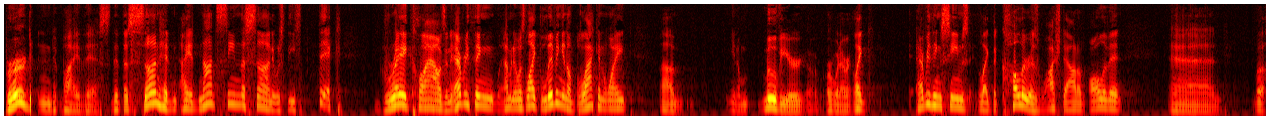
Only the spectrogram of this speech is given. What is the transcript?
burdened by this that the sun had i had not seen the sun. It was these thick gray clouds and everything i mean it was like living in a black and white um, you know movie or, or whatever. Like everything seems like the color is washed out of all of it and ugh.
